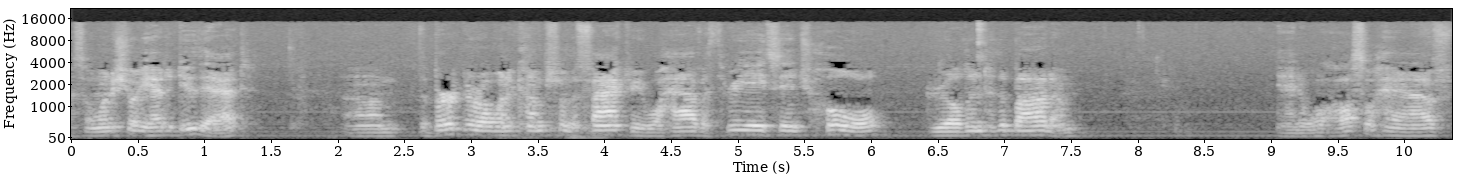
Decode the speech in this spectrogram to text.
so I want to show you how to do that. Um, the bird girl, when it comes from the factory, will have a 3 8 inch hole drilled into the bottom. And it will also have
